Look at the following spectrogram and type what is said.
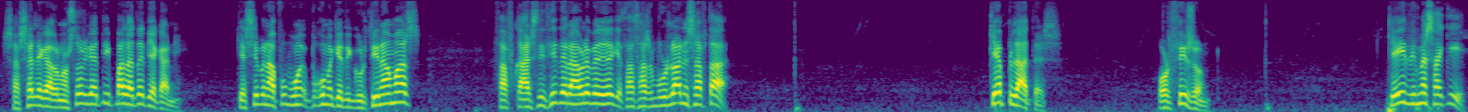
Σας έλεγα γνωστός γιατί πάντα τέτοια κάνει. Και σήμερα αφού που έχουμε και την κουρτίνα μας, θα ευχαριστηθείτε να βλέπετε τέτοια. Θα σας μπουρλάνε σε αυτά. Και πλάτες. Ορθίζων. Και ήδη μέσα εκεί.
